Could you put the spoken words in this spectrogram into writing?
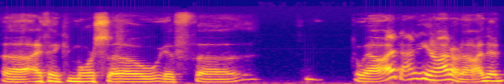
Uh, I think more so if, uh, well, I, I, you know, I don't know.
